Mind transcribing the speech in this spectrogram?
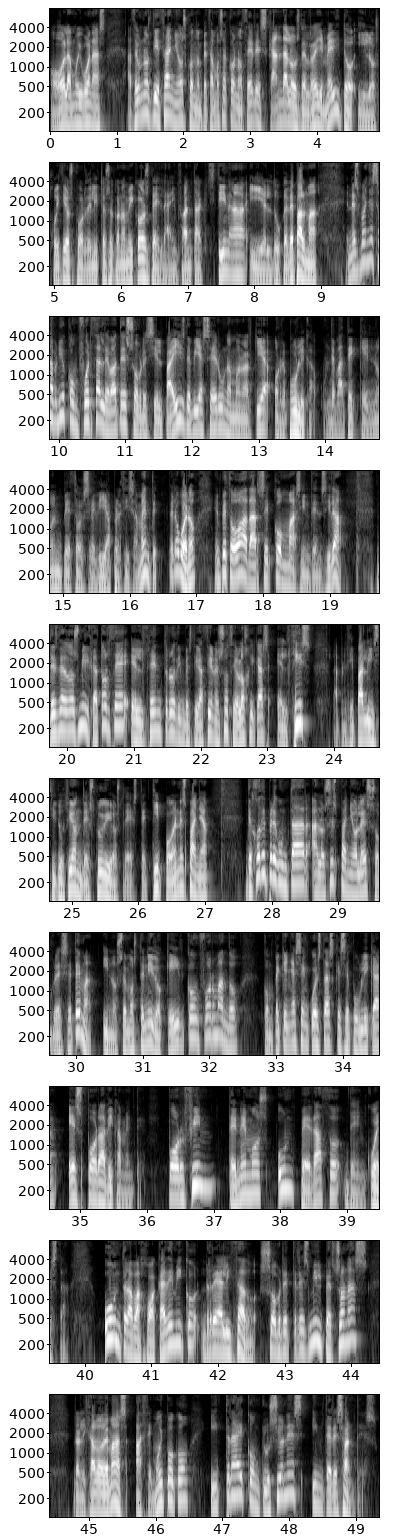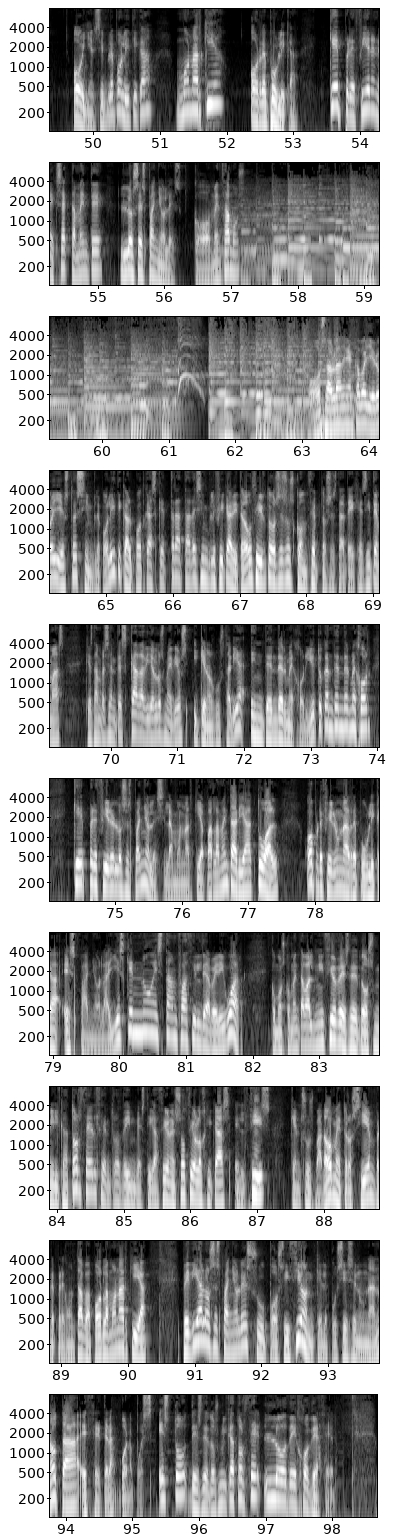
Hola, muy buenas. Hace unos 10 años, cuando empezamos a conocer escándalos del rey emérito y los juicios por delitos económicos de la infanta Cristina y el duque de Palma, en España se abrió con fuerza el debate sobre si el país debía ser una monarquía o república, un debate que no empezó ese día precisamente, pero bueno, empezó a darse con más intensidad. Desde 2014, el Centro de Investigaciones Sociológicas, el CIS, la principal institución de estudios de este tipo en España, dejó de preguntar a los españoles sobre ese tema y nos hemos tenido que ir conformando con pequeñas encuestas que se publican esporádicamente. Por fin tenemos un pedazo de encuesta, un trabajo académico realizado sobre 3.000 personas, realizado además hace muy poco, y trae conclusiones interesantes. Hoy en Simple Política, monarquía o república. ¿Qué prefieren exactamente los españoles? Comenzamos. Os habla Adrián Caballero y esto es Simple Política, el podcast que trata de simplificar y traducir todos esos conceptos, estrategias y temas que están presentes cada día en los medios y que nos gustaría entender mejor. Y hoy toca entender mejor qué prefieren los españoles, si la monarquía parlamentaria actual o prefieren una república española. Y es que no es tan fácil de averiguar. Como os comentaba al inicio, desde 2014 el Centro de Investigaciones Sociológicas, el CIS, que en sus barómetros siempre preguntaba por la monarquía, pedía a los españoles su posición, que le pusiesen una nota, etc. Bueno, pues esto desde 2014 lo dejó de hacer.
